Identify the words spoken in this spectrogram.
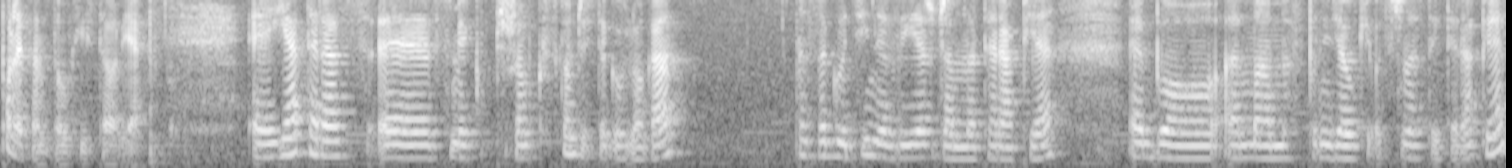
polecam tą historię. E, Ja teraz e, w sumie przyszłam skończyć tego vloga. Za godzinę wyjeżdżam na terapię, bo mam w poniedziałki o 13 terapię.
